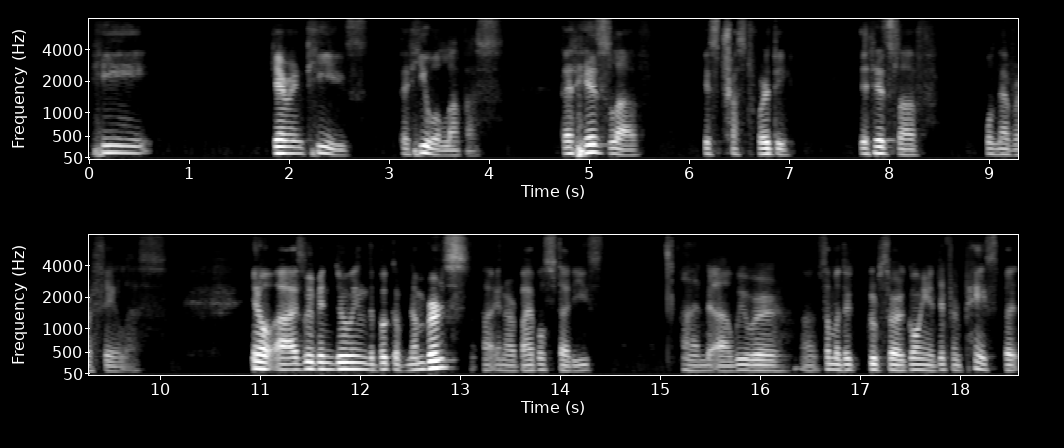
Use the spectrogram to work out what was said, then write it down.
He guarantees that He will love us, that His love is trustworthy, that His love will never fail us. You know, uh, as we've been doing the book of Numbers uh, in our Bible studies, and uh, we were, uh, some of the groups are going at different pace, but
